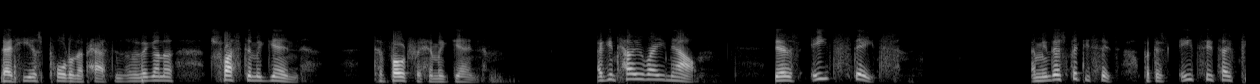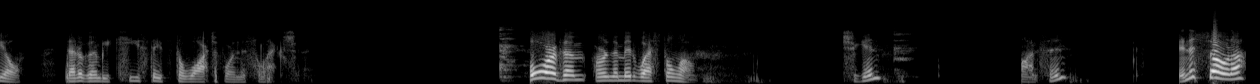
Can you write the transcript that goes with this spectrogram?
that he has pulled in the past, and are they going to trust him again to vote for him again? I can tell you right now, there's eight states. I mean, there's 50 states, but there's eight states I feel that are going to be key states to watch for in this election. Four of them are in the Midwest alone Michigan, Wisconsin, Minnesota,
